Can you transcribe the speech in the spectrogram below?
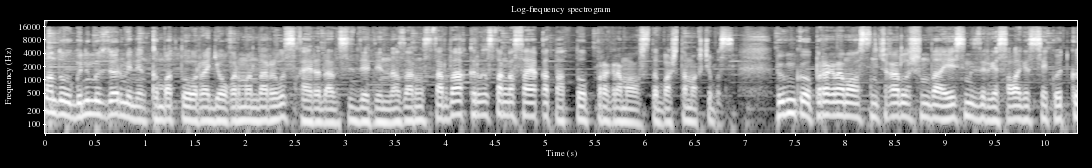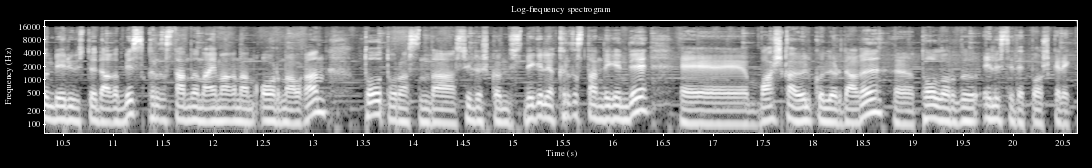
кутмандуу күнүңүздөр менен кымбаттуу радио угармандарыбыз кайрадан сиздердин назарыңыздарда кыргызстанга саякат аттуу программабызды баштамакчыбыз. Бүгүнкү программабыздын чыгарылышында эсиңиздерге сала кетсек өткөн берүүбүздө дагы биз кыргызстандын аймагынан орун алган тоо туурасында сүйлөшкөнбүз. Деги эле кыргызстан дегенде э, башка өлкөлөр дагы э, тоолорду элестетет болуш керек.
